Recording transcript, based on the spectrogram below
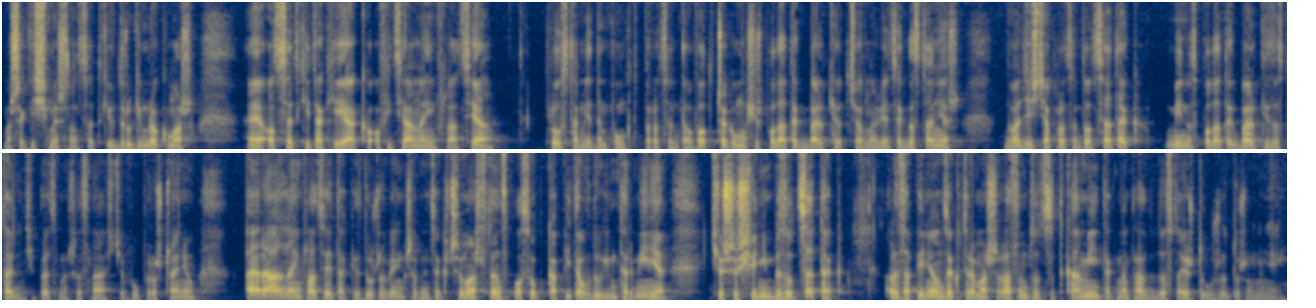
Masz jakieś śmieszne odsetki. W drugim roku masz e, odsetki takie jak oficjalna inflacja, plus tam jeden punkt procentowy, od czego musisz podatek belki odciągnąć. Więc jak dostaniesz 20% odsetek minus podatek belki, zostanie ci powiedzmy 16 w uproszczeniu, a realna inflacja i tak jest dużo większa. Więc jak trzymasz w ten sposób kapitał w długim terminie, cieszysz się niby z odsetek, ale za pieniądze, które masz razem z odsetkami, tak naprawdę dostajesz dużo, dużo mniej.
